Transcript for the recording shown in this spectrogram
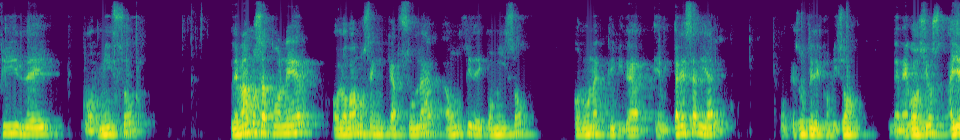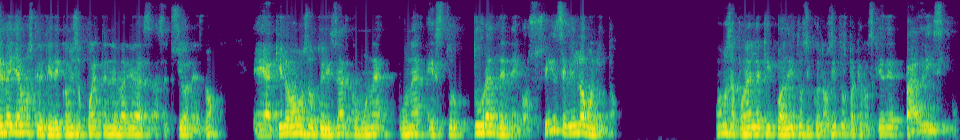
fideicomiso. Le vamos a poner o lo vamos a encapsular a un fideicomiso con una actividad empresarial, porque es un fideicomiso de negocios. Ayer veíamos que el fideicomiso puede tener varias acepciones, ¿no? Eh, aquí lo vamos a utilizar como una, una estructura de negocios. Fíjense bien lo bonito. Vamos a ponerle aquí cuadritos y colorcitos para que nos quede padrísimo.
